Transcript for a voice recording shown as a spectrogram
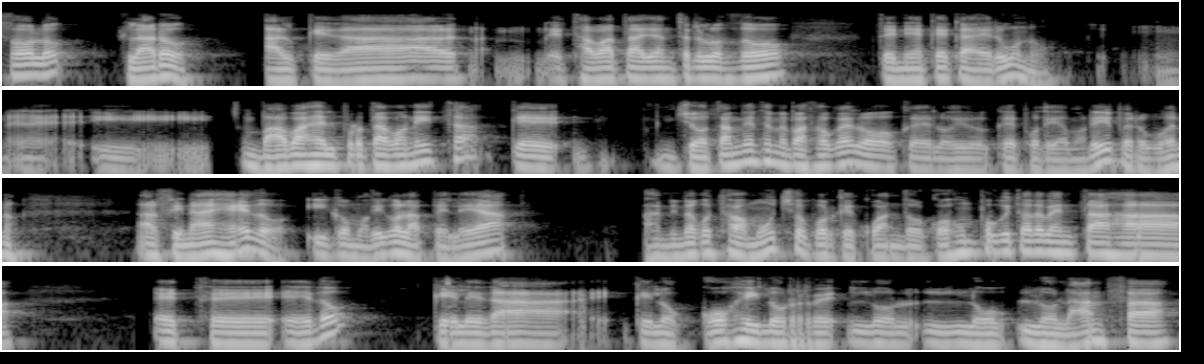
solo, claro, al quedar esta batalla entre los dos tenía que caer uno. Eh, y Baba es el protagonista, que yo también se me pasó que, lo, que, podía morir, pero bueno, al final es Edo. Y como digo, la pelea a mí me ha gustado mucho porque cuando coge un poquito de ventaja este Edo, que le da, que lo coge y lo, lo, lo lanza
